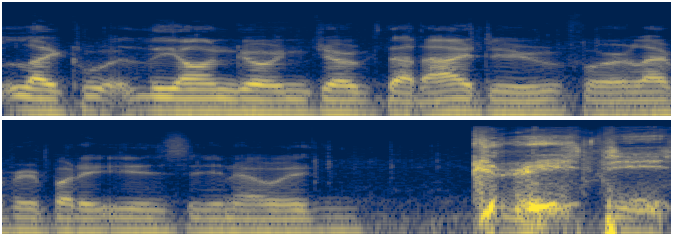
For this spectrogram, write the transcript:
like, w- the ongoing joke that I do for everybody is, you know, it,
